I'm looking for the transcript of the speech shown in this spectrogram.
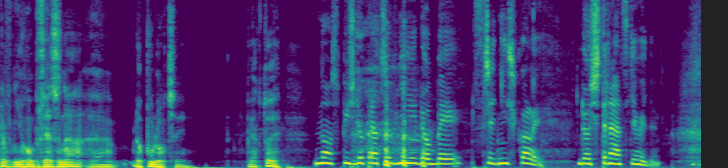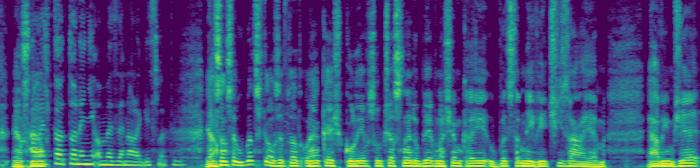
1. března eh, do půlnoci. Jak to je? No, spíš do pracovní doby střední školy, do 14 hodin. Jasné. Ale to, to není omezeno legislativou. Já jsem se vůbec chtěl zeptat, o jaké školy je v současné době v našem kraji vůbec ten největší zájem. Já vím, že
